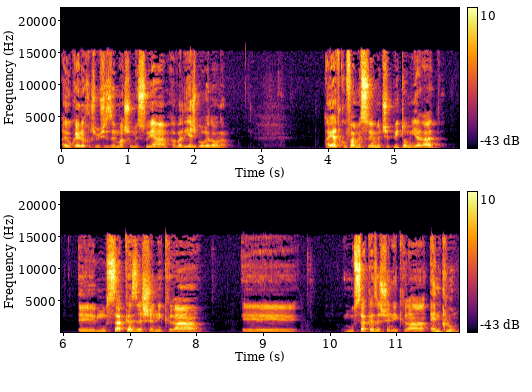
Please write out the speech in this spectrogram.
היו כאלה חושבים שזה משהו מסוים, אבל יש בורא לעולם. היה תקופה מסוימת שפתאום ירד אה, מושג כזה שנקרא, אה, מושג כזה שנקרא אין כלום.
